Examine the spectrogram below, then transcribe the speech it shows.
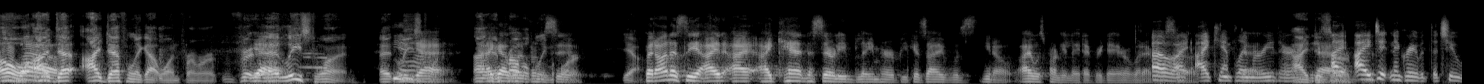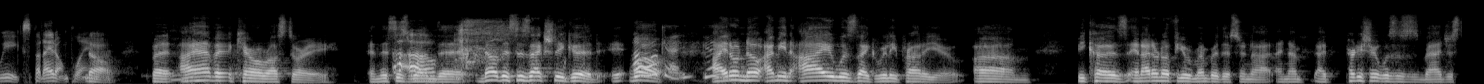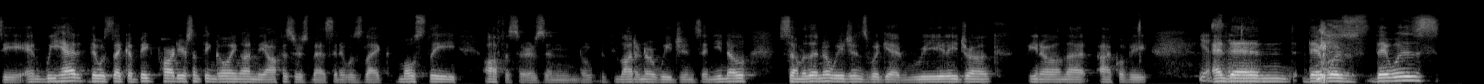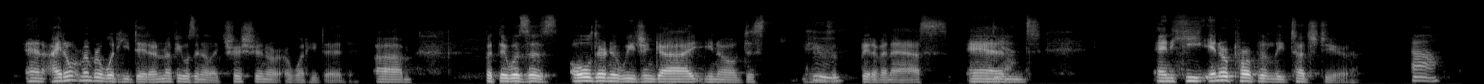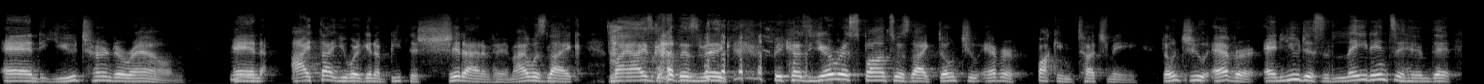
Oh, I de- I definitely got one from her. For Yeah. At least one. At Yeah. least Yeah, one. I and got one probably from Sue. Yeah. But honestly, I, I I can't necessarily blame her because I was, you know, I was probably late every day or whatever. Oh, so- I, I can't blame her either. I Yeah. I, I didn't agree with the two weeks, but I don't blame her. no, but. I have a Carol Ross story, and this is Uh-oh. one that no, this is actually good. It- well, oh, okay. Good. I don't know. I mean, I was like really proud of you um, because, and I don't know if you remember this or not, and I'm, I'm pretty sure it was His Majesty. And we had, there was like a big party or something going on in the officers' mess, and it was like mostly officers and a lot of Norwegians. And you know, some of the Norwegians would get really drunk, you know, on that aquavit. yes, and they did. then there was, there was, and I don't remember what he did. I don't know if he was an electrician or, or what he did. Um, but there was this older Norwegian guy, you know, just he was a bit of an ass, and and he inappropriately touched you, Ah. and you turned around, Mm. and I thought you were gonna beat the shit out of him. I was like, my eyes got this big because your response was like, "Don't you ever fucking touch me! Don't you ever!" And you just laid into him that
